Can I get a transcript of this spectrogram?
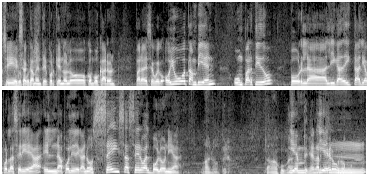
Sí, por exactamente, porque no lo convocaron para ese juego. Hoy hubo también un partido por la Liga de Italia, por la Serie A. El Napoli le ganó 6 a 0 al Bolonia. Ah, no, pero estaban jugando. Y en, ¿Tenían arquero o no? en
